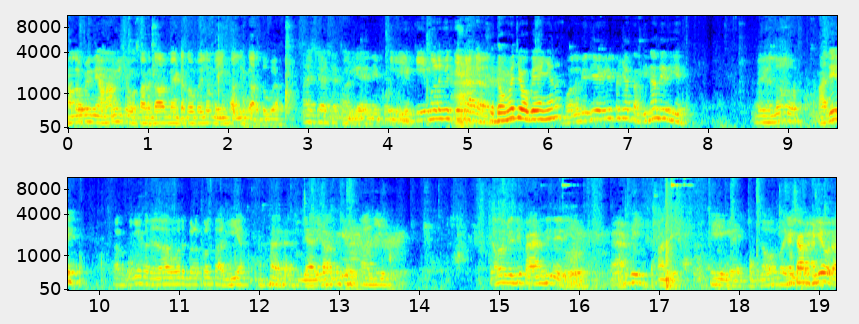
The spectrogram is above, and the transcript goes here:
ਲਓ ਕੋਈ ਨਿਆਣਾ ਵੀ ਚੋ ਸਕਦਾ ਮਿੰਟ ਤੋਂ ਪਹਿਲਾਂ ਮਹੀਂ ਖਾਲੀ ਕਰ ਦੂਗਾ ਅੱਛਾ ਅੱਛਾ ਠੀਕ ਇਹ ਨਹੀਂ ਹੈ ਭੁੱਲੀ। ਕੀ ਮੁੱਲ ਵੀ ਤੇਰਾ ਤੇ ਹੈ ਦੋਵੇਂ ਚੋ ਗਏ ਆਈਆਂ ਨਾ? ਬੋਲ ਵੀ ਜੀ ਇਹ ਵੀ 75 ਦੀ ਨਾ ਦੇ ਦਈਏ। ਵੇਖ ਲਓ। ਹਾਂਜੀ। ਫਿਰ ਇਹਦਾ ਉਹ ਬਿਲਕੁਲ ਤਾਜ਼ੀ ਆ। ਜਾਰੀ ਕਰ ਦਈਏ ਹਾਂਜੀ। ਚਲੋ ਵੀਰ ਜੀ 65 ਦੀ ਦੇ ਦਈਏ 65 ਦੀ ਹਾਂਜੀ। ਠੀਕ ਹੈ ਜੀ। ਲਓ ਇਹ ਛੱਡ ਦਈਏ ਹੋਰ?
